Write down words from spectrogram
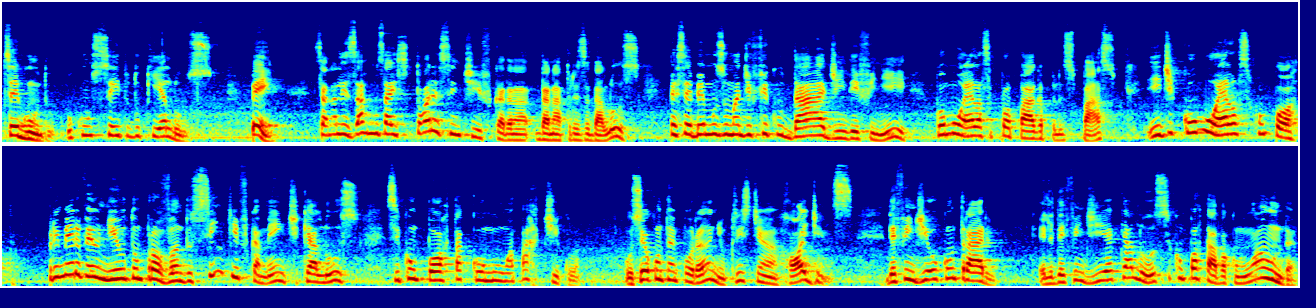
Segundo, o conceito do que é luz. Bem, se analisarmos a história científica da, da natureza da luz, percebemos uma dificuldade em definir como ela se propaga pelo espaço e de como ela se comporta. Primeiro veio Newton provando cientificamente que a luz se comporta como uma partícula. O seu contemporâneo, Christian Huygens, defendia o contrário. Ele defendia que a luz se comportava como uma onda.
